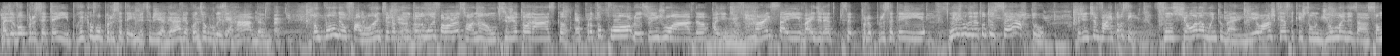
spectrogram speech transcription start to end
Mas eu vou pro CTI. Por que, que eu vou pro CTI? Minha cirurgia é grave? Aconteceu alguma coisa errada? Então, quando eu falo antes, eu já fui todo mundo e falo: olha só, não, cirurgia torácica é protocolo, eu sou enjoada, a gente vai sair, vai direto pro, pro CTI. Mesmo que dê tudo certo, a gente vai. Então, assim, funciona muito bem. E eu acho que essa questão de humanização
